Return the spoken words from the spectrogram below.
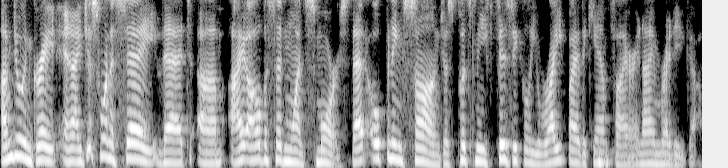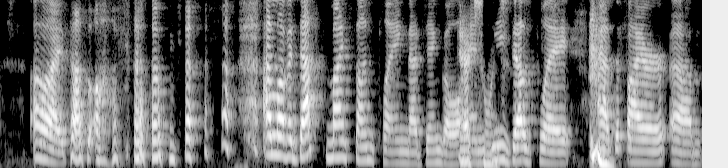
I'm doing great. And I just want to say that um, I all of a sudden want s'mores. That opening song just puts me physically right by the campfire, and I'm ready to go. All right, that's awesome. I love it. That's my son playing that jingle, Excellent. and he does play at the fire, um,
